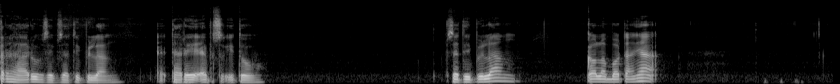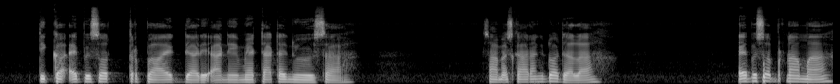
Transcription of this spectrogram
terharu sih bisa dibilang eh, dari episode itu bisa dibilang kalau mau tanya tiga episode terbaik dari anime Tata Indonesia sampai sekarang itu adalah episode pertama,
